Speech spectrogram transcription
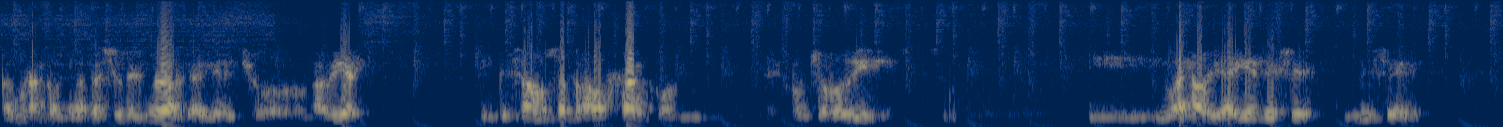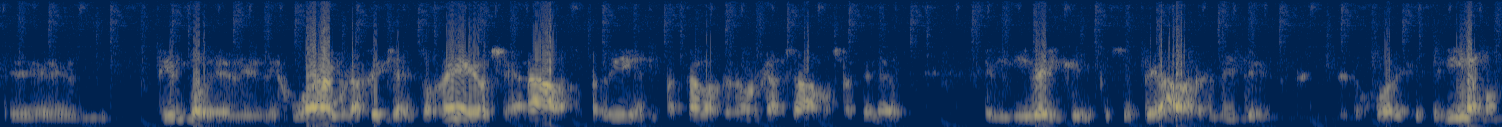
algunas contrataciones nuevas que había hecho Don. Y empezamos a trabajar con Poncho Rodríguez. Y, bueno, y ahí en ese, eh, tiempo de, jugar alguna fecha de torneo, se ganaba, se perdía, se empataba, pero no alcanzábamos a tener el nivel que, se esperaba realmente de los jugadores que teníamos.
